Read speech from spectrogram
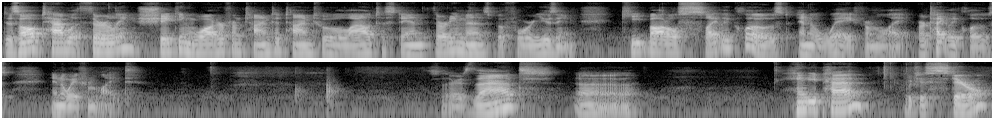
Dissolve tablet thoroughly, shaking water from time to time to allow to stand 30 minutes before using. Keep bottles slightly closed and away from light, or tightly closed and away from light. So there's that. Uh, handy pad, which is sterile.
